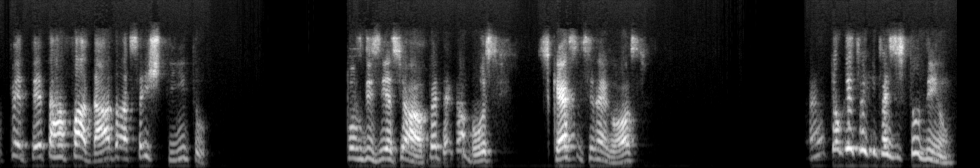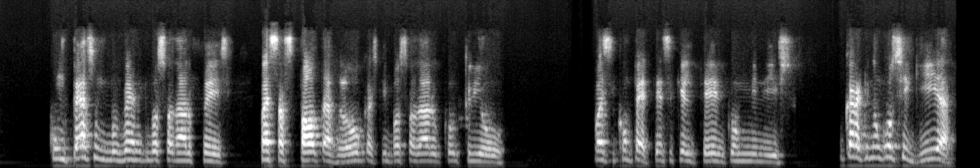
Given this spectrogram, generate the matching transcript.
O PT estava fadado a ser extinto. O povo dizia assim: ó, o PT acabou-se. Esquece esse negócio. É, então, quem foi que fez isso tudinho? Com o péssimo governo que Bolsonaro fez, com essas pautas loucas que Bolsonaro criou, com essa incompetência que ele teve como ministro. Um cara que não conseguia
